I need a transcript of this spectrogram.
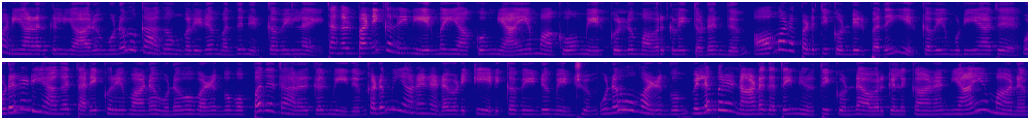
பணியாளர்கள் யாரும் உணவுக்காக உங்களிடம் வந்து நிற்கவில்லை. தங்கள் பணிகளை நேர்மையாகவும் நியாயமாகவும் மேற்கொள்ளும் அவர்களை தொடர்ந்தும் அவமானப்படுத்திக் கொண்டிருப்பதை ஏற்கவே முடியாது. உடனடியாக தரைக்குறைவான உணவு வழங்கும் ஒப்பந்ததாரர்கள் மீதும் கடுமையான நடவடிக்கை எடுக்க வேண்டும் என்றும் உணவு வழங்கும் விளம்பர நாடகத்தை நிறுத்திக் கொண்டு அவர்களுக்கான நியாயமான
